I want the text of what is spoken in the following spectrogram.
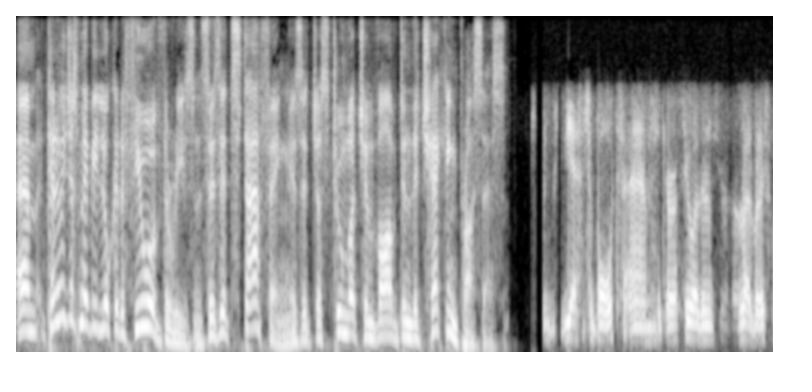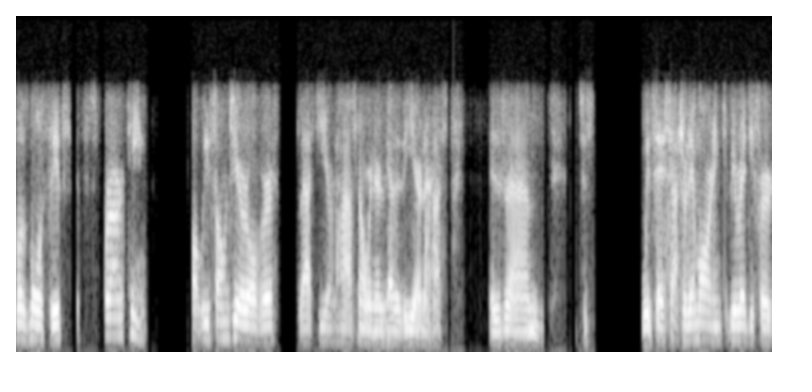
Um, can we just maybe look at a few of the reasons? Is it staffing? Is it just too much involved in the checking process? Yes, to both. Um, there are a few other issues as well, but I suppose mostly it's it's for our team. What we found here over the last year and a half now, we're nearly out of the year and a half, is um, just we'd say Saturday morning to be ready for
